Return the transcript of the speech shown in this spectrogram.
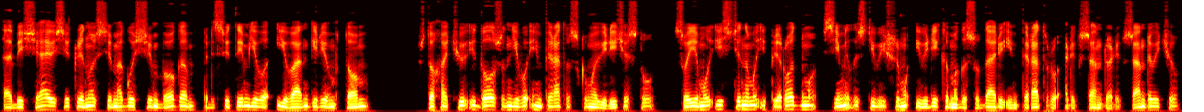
«Обещаюсь и клянусь всемогущим Богом, пред святым Его Евангелием в том, что хочу и должен Его императорскому величеству своему истинному и природному, всемилостивейшему и великому государю-императору Александру Александровичу,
